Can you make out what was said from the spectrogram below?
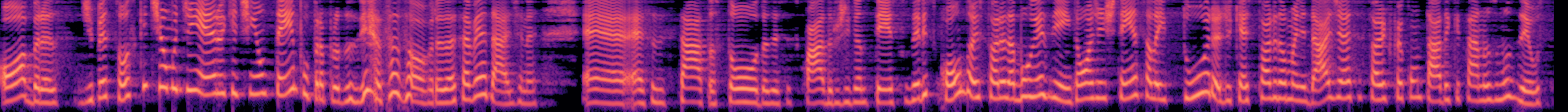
obras de pessoas que tinham dinheiro e que tinham tempo para produzir essas obras, essa é a verdade, né? É, essas estátuas todas, esses quadros gigantescos, eles contam a história da burguesia. Então a gente tem essa leitura de que a história da humanidade é essa história que foi contada e que está nos museus.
